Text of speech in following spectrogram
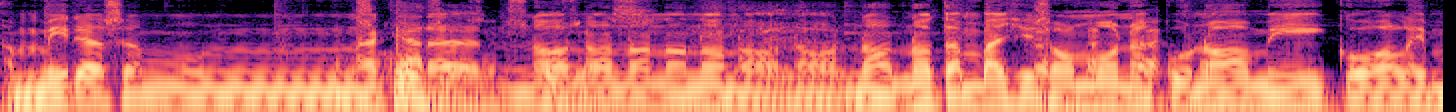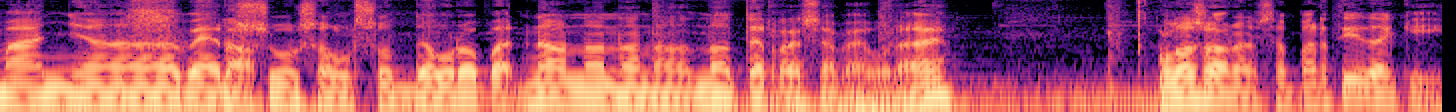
em mires amb una Excuses, cara... No, no, no, no, no, no, no, no, no te'n vagis al món econòmic o Alemanya versus no. el sud d'Europa. No, no, no, no, no té res a veure, eh? Aleshores, a partir d'aquí,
